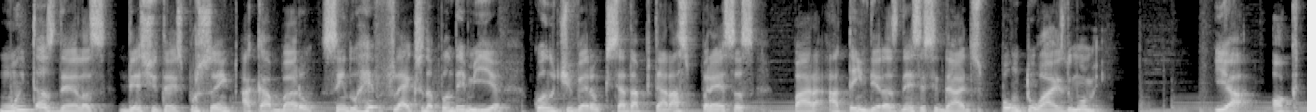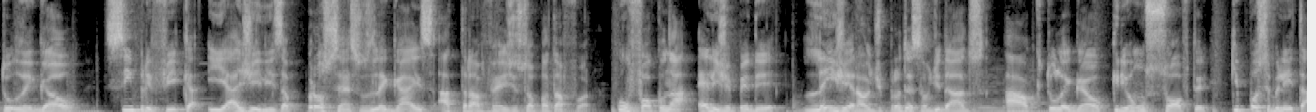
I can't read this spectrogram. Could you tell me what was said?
muitas delas, destes 10%, acabaram sendo reflexo da pandemia quando tiveram que se adaptar às pressas para atender às necessidades pontuais do momento. E a Octo Legal simplifica e agiliza processos legais através de sua plataforma. Com foco na LGPD, Lei Geral de Proteção de Dados, a Octo Legal criou um software que possibilita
